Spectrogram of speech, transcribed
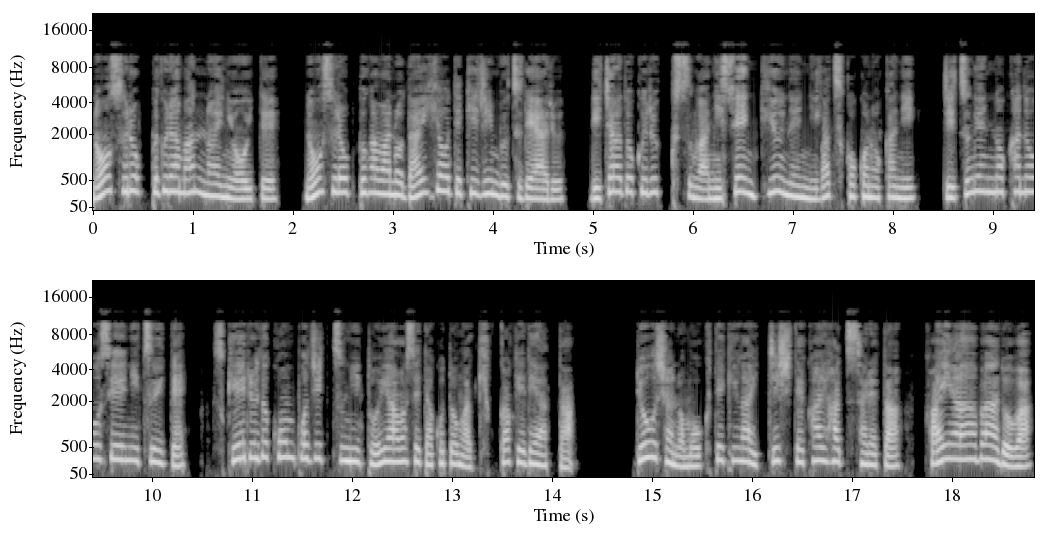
ノースロップグラマン内において、ノースロップ側の代表的人物である、リチャード・クルックスが2009年2月9日に、実現の可能性についてスケールドコンポジッツに問い合わせたことがきっかけであった。両者の目的が一致して開発されたファイアーバードは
